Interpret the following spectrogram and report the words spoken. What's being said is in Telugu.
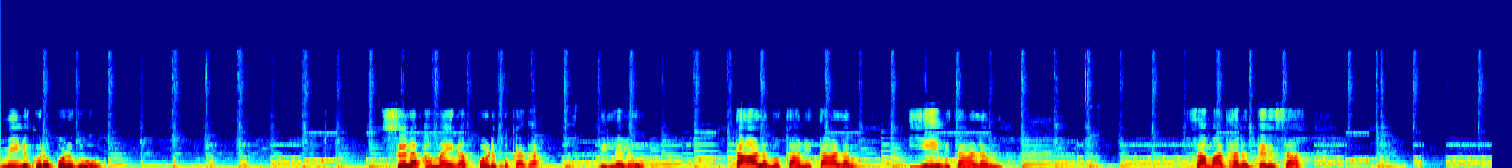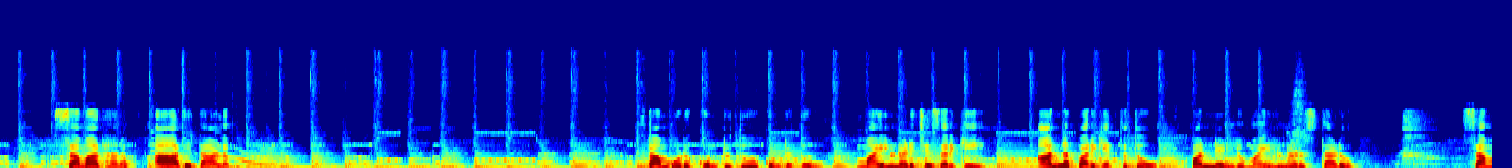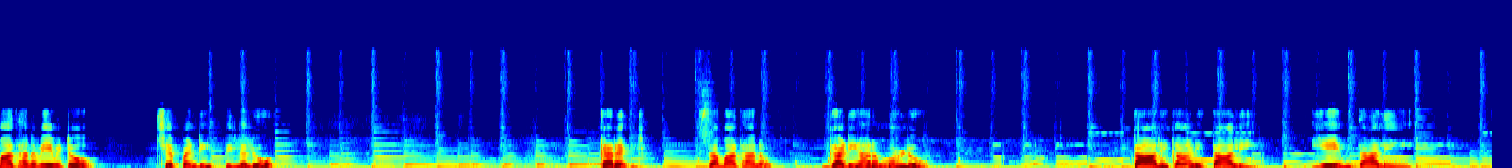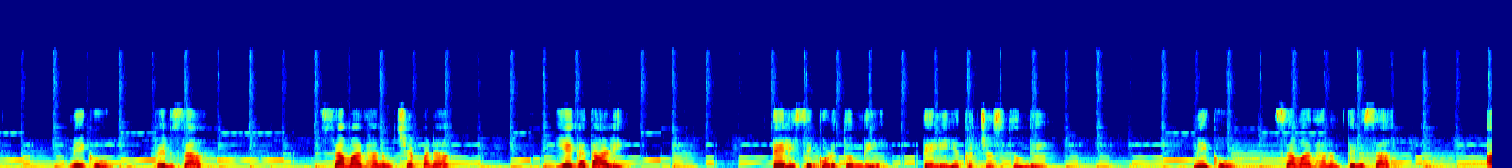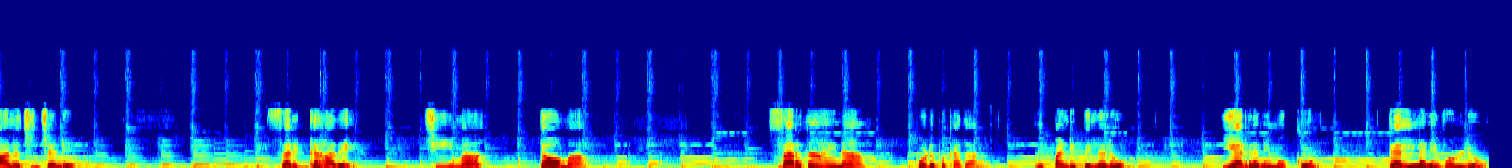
మినుగురు పొడుగు. సులభమైన పొడుపు కథ. పిల్లలు తాళము కాని తాళం. ఏమి తాళం? సమాధానం తెలుసా? సమాధానం ఆది తాళం. తమ్ముడు కుంటుతూ కుంటుతూ మైలు నడిచేసరికి అన్న పరిగెత్తుతూ పన్నెండు మైళ్ళు నడుస్తాడు. సమాధానం ఏమిటో చెప్పండి పిల్లలు. కరెక్ట్. సమాధానం? గడియారం ముళ్ళు. తాలి కాని తాలి. ఏమి తాళి మీకు తెలుసా? సమాధానం చెప్పనా? ఎగతాళి. తెలిసి కుడుతుంది తెలియక చస్తుంది. మీకు సమాధానం తెలుసా? ఆలోచించండి. సరిగ్గా అదే. చీమ తోమా. సరదా అయిన పొడుపు కథ. విప్పండి పిల్లలు. ఎర్రని ముక్కు తెల్లని ఒళ్ళు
